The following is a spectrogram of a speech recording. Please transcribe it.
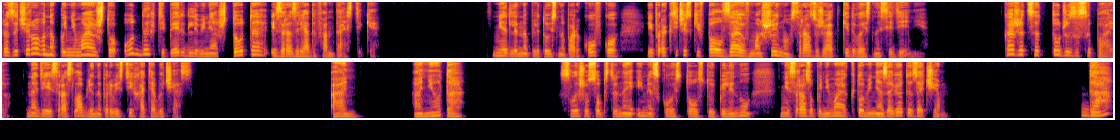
Разочарованно понимаю, что отдых теперь для меня что-то из разряда фантастики. Медленно плетусь на парковку и практически вползаю в машину, сразу же откидываясь на сиденье. Кажется, тут же засыпаю, надеясь расслабленно провести хотя бы час. «Ань! Анюта!» Слышу собственное имя сквозь толстую пелену, не сразу понимая, кто меня зовет и зачем. «Да?»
